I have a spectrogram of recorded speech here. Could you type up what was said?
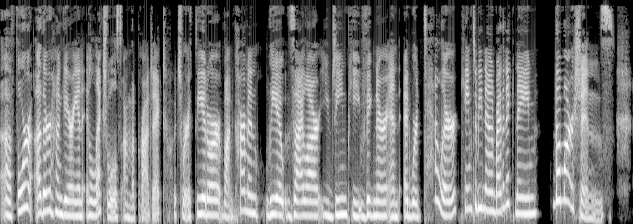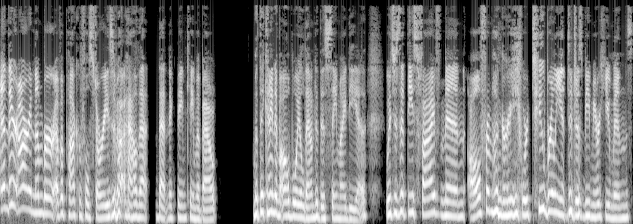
uh, four other Hungarian intellectuals on the project, which were Theodor von Karman, Leo Szilard, Eugene P. Wigner, and Edward Teller, came to be known by the nickname the Martians. And there are a number of apocryphal stories about how that, that nickname came about. But they kind of all boil down to this same idea, which is that these five men, all from Hungary, were too brilliant to just be mere humans,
